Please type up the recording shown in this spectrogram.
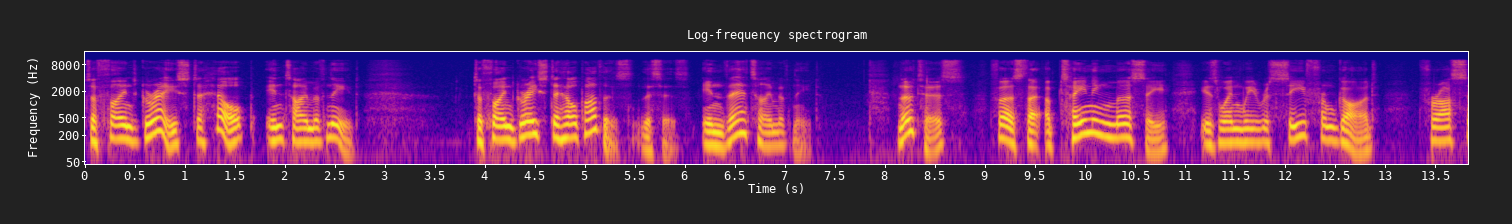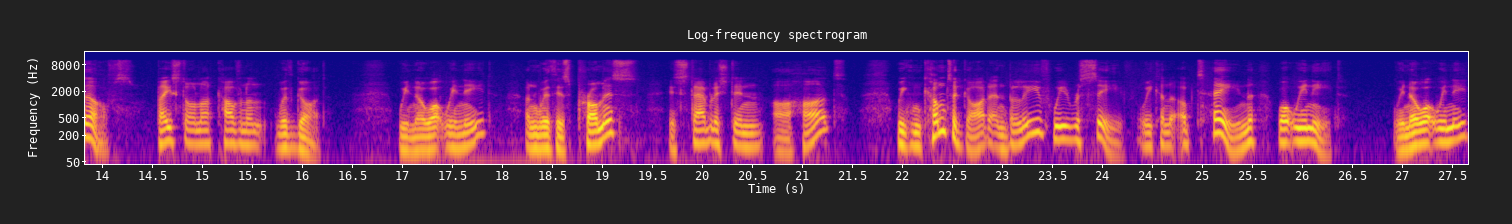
to find grace to help in time of need. To find grace to help others, this is, in their time of need. Notice, first, that obtaining mercy is when we receive from God for ourselves, based on our covenant with God. We know what we need, and with His promise established in our heart, we can come to God and believe we receive. We can obtain what we need. We know what we need,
